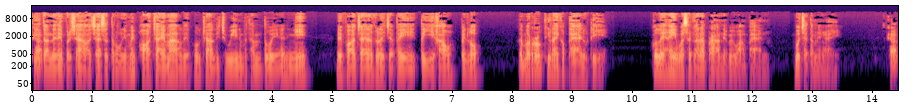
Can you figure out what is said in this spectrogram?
ที่ตอนนั้นเนี่ยพระเจ้าอาชาติศัตรูเนี่ยไม่พอใจมากเลยพวกเจ้าลิชวีเนี่ยมาทำตัวอย่างนั้นอย่างนี้ ไม่พอใจแล้วก็เลยจะไปตีเขาไปลบ แต่ว่ารบทีไรก็แพ้ทุกทีก็เลยให้วัสการพรามเนี่ยไปวางแผนว่าจะทำยังไง ครับ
